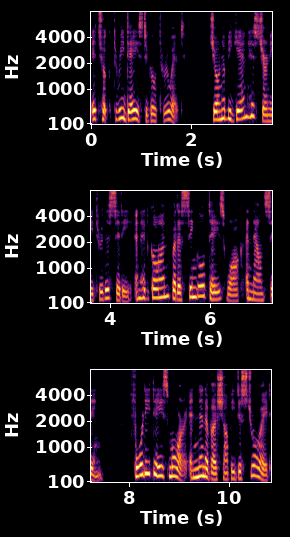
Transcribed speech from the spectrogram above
It took three days to go through it. Jonah began his journey through the city and had gone but a single day's walk, announcing, Forty days more, and Nineveh shall be destroyed.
